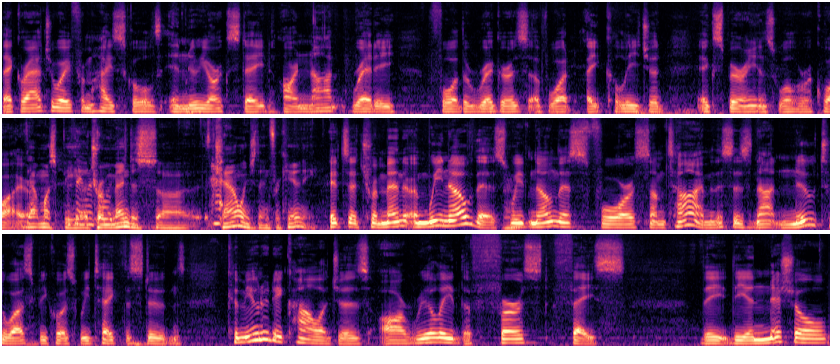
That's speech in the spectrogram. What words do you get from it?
that graduate from high schools in New York State are not ready for the rigors of what a collegiate experience will require. That must be a tremendous uh, challenge then for CUNY. It's a tremendous, and we know this. We've known this for some time. This is not new to us because we take the students. Community colleges are really the first face, the, the initial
